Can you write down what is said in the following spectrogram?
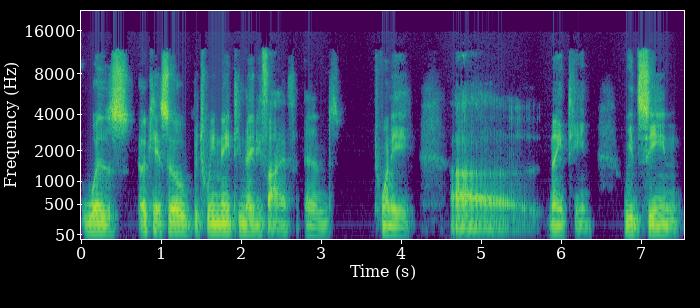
was okay. So between 1995 and 2019, uh, we'd seen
